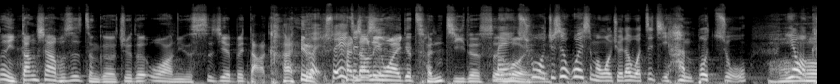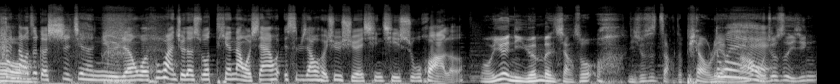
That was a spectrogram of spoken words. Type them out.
那你当下不是整个觉得哇，你的世界被打开了，对，所以看到另外一个层级的社会，没错，就是为什么我觉得我自己很不足，哦、因为我看到这个世界的女人，我忽然觉得说，天哪，我现在是不是要回去学琴棋书画了？哦，因为你原本想说，哇，你就是长得漂亮，然后我就是已经。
